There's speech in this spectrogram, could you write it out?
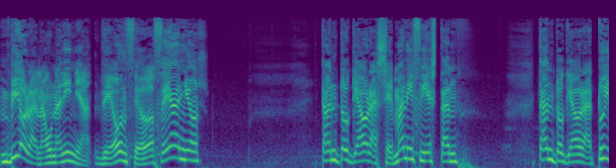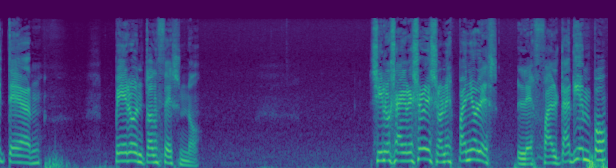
violan a una niña de 11 o 12 años? Tanto que ahora se manifiestan, tanto que ahora tuitean, pero entonces no. Si los agresores son españoles, les falta tiempo.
